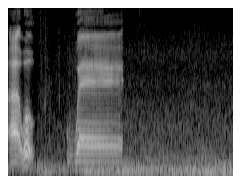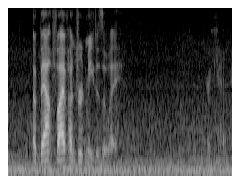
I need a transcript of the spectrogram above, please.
uh, whoa, we're about 500 meters away. Okay.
